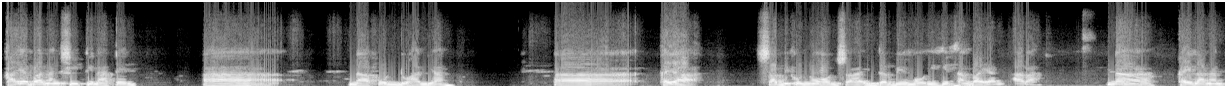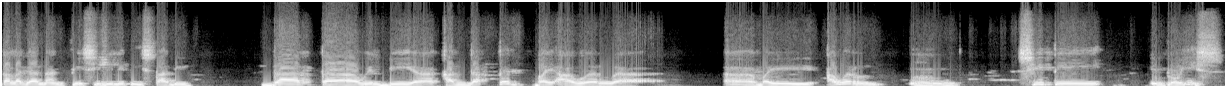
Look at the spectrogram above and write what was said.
Kaya ba ng city natin ah, na punduhan yan? Ah, kaya sabi ko noon sa interview mo, Ikit ng Bayan, Ara, na kailangan talaga ng feasibility study that uh, will be uh, conducted by our uh, uh, by our mm, city employees.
